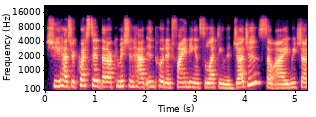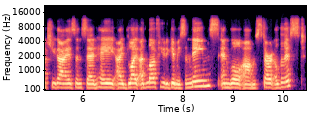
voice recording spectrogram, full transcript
she has requested that our commission have input in finding and selecting the judges. So I reached out to you guys and said, hey, I'd like, I'd love for you to give me some names and we'll um, start a list.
